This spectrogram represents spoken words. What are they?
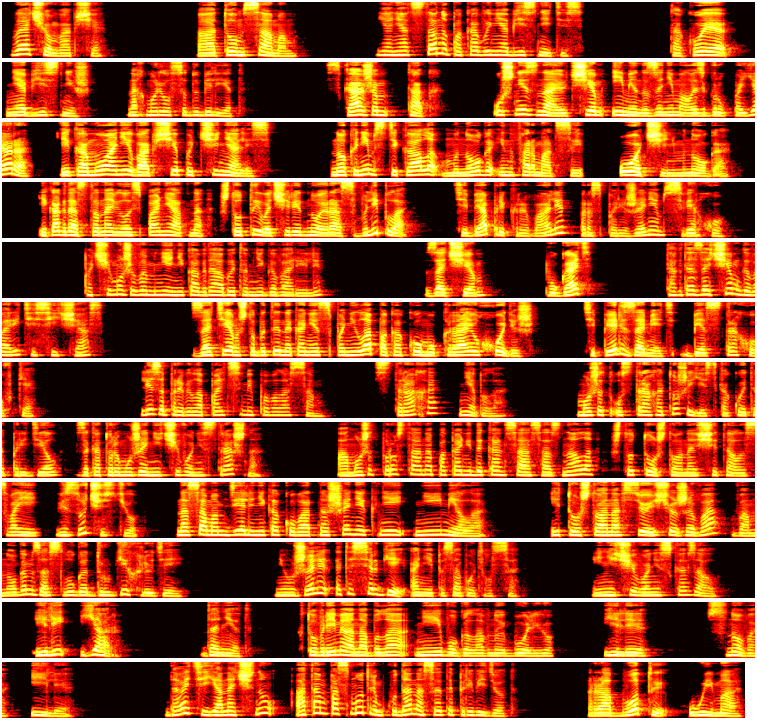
Вы о чем вообще?» «О том самом». «Я не отстану, пока вы не объяснитесь». «Такое не объяснишь», — нахмурился Дубельет. Скажем так, уж не знаю, чем именно занималась группа Яра и кому они вообще подчинялись, но к ним стекало много информации, очень много. И когда становилось понятно, что ты в очередной раз влипла, тебя прикрывали распоряжением сверху. Почему же вы мне никогда об этом не говорили? Зачем? Пугать? Тогда зачем говорите сейчас? Затем, чтобы ты наконец поняла, по какому краю ходишь. Теперь, заметь, без страховки. Лиза провела пальцами по волосам. Страха не было. Может, у страха тоже есть какой-то предел, за которым уже ничего не страшно? А может, просто она пока не до конца осознала, что то, что она считала своей везучестью, на самом деле никакого отношения к ней не имело. И то, что она все еще жива, во многом заслуга других людей. Неужели это Сергей о ней позаботился? И ничего не сказал. Или Яр? Да нет, в то время она была не его головной болью. Или... Снова или... Давайте я начну, а там посмотрим, куда нас это приведет. Работы уйма.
